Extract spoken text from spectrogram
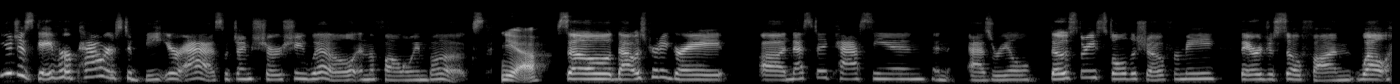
You just gave her powers to beat your ass, which I'm sure she will in the following books. Yeah. So that was pretty great. Uh, Nesta, Cassian, and Azriel. Those three stole the show for me. They were just so fun. Well,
